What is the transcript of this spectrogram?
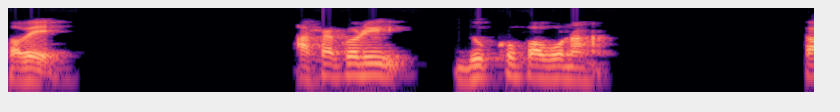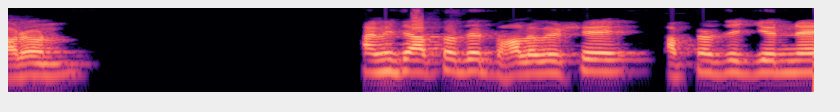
তবে আশা করি দুঃখ পাবো না। কারণ আমি তো আপনাদের ভালোবেসে আপনাদের জন্যে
